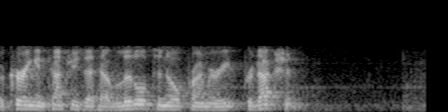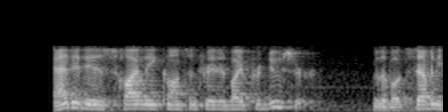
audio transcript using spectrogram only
occurring in countries that have little to no primary production. And it is highly concentrated by producer, with about 70%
